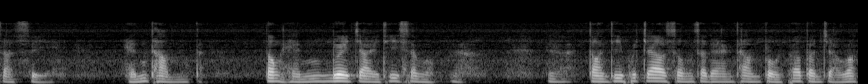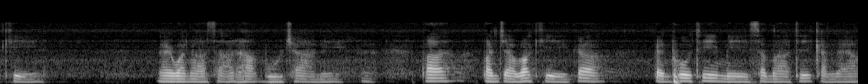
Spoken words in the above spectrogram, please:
สัจสี่เห็นธรรม ต้องเห็นด้วยใจที่สงบนะตอนที่พระเจ้าทรงแสดงธรรมโปรดพระปัญจวัคคีย์ในวันอาสาฬหาบูชานี้ พระปัญจวัคคีย์ก็เป็นผู้ที่มีสมาธิกันแล้ว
